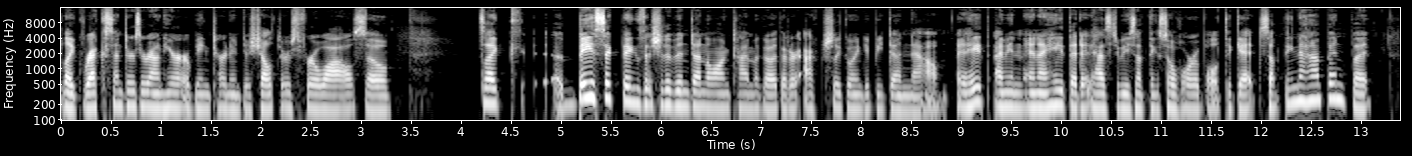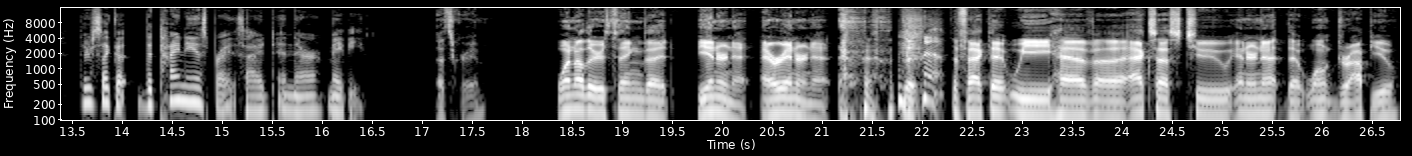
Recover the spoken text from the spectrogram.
like rec centers around here are being turned into shelters for a while. So it's like uh, basic things that should have been done a long time ago that are actually going to be done now. I hate i mean and i hate that it has to be something so horrible to get something to happen but there's like a the tiniest bright side in there maybe. That's great. One other thing that the internet, our internet, the, the fact that we have uh, access to internet that won't drop you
